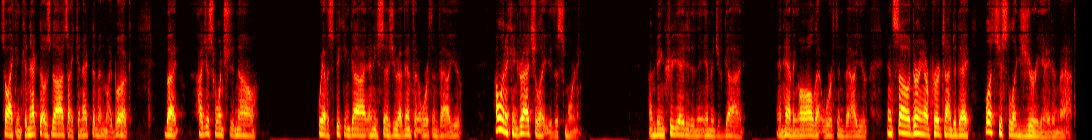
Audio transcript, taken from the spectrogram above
So I can connect those dots, I connect them in my book, but I just want you to know we have a speaking God, and He says you have infinite worth and value. I want to congratulate you this morning on being created in the image of God and having all that worth and value. And so during our prayer time today, let's just luxuriate in that.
